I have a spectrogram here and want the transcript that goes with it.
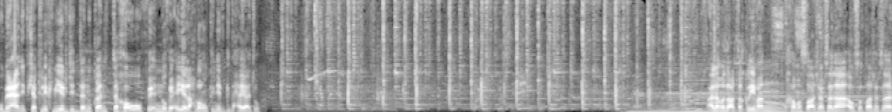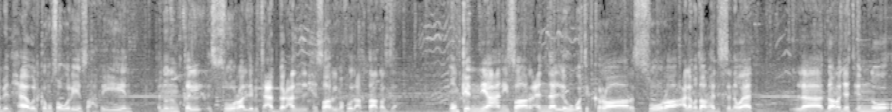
وبيعاني بشكل كبير جدا وكان التخوف في إنه في أي لحظة ممكن يفقد حياته. على مدار تقريبا 15 سنة أو 16 سنة بنحاول كمصورين صحفيين إنه ننقل الصورة اللي بتعبر عن الحصار المفروض على قطاع غزة. ممكن يعني صار عندنا اللي هو تكرار الصورة على مدار هذه السنوات لدرجة إنه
